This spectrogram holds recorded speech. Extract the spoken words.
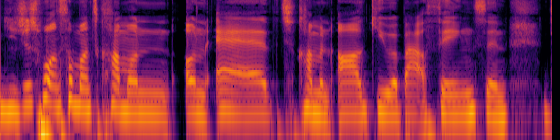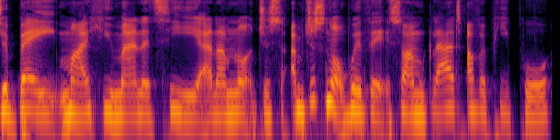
you just want someone to come on on air to come and argue about things and debate my humanity and i'm not just i'm just not with it so i'm glad other people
